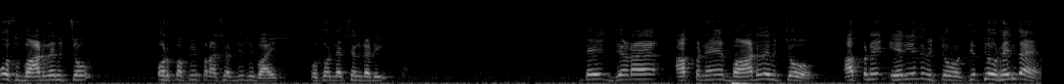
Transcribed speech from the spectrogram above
ਉਸ ਵਾਰਡ ਦੇ ਵਿੱਚੋਂ, ਔਰ ਪੱਪੀ ਪ੍ਰਾਸ਼ਰ ਜੀ ਦੀ ਵਾਈਫ, ਉਥੋਂ ਇਲੈਕਸ਼ਨ ਲੜੀ। ਤੇ ਜਿਹੜਾ ਆਪਣੇ ਵਾਰਡ ਦੇ ਵਿੱਚੋਂ, ਆਪਣੇ ਏਰੀਆ ਦੇ ਵਿੱਚੋਂ ਜਿੱਥੇ ਉਹ ਰਹਿੰਦਾ ਹੈ,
